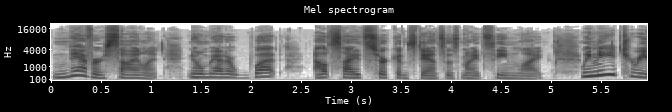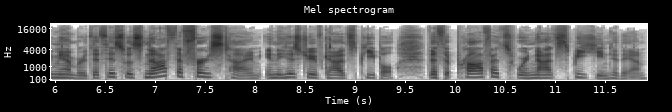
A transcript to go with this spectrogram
never silent, no matter what outside circumstances might seem like. We need to remember that this was not the first time in the history of God's people that the prophets were not speaking to them.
